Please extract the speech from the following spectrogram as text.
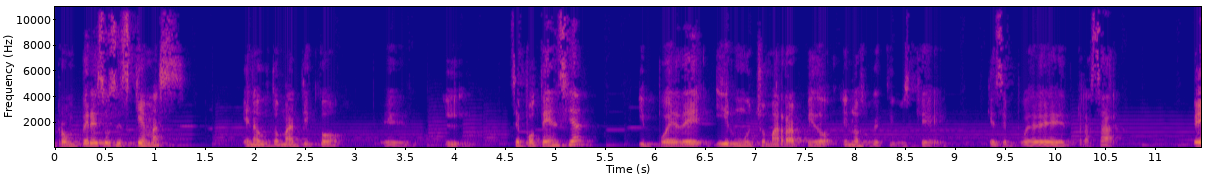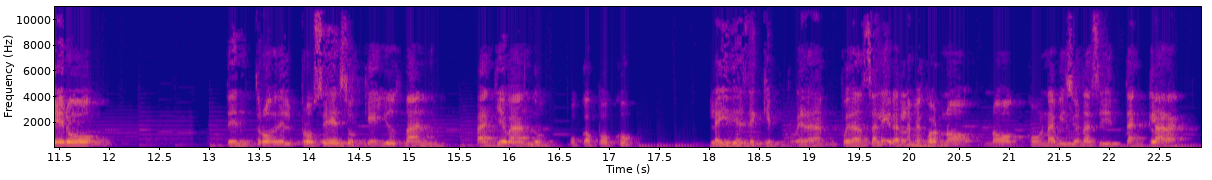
romper esos esquemas, en automático eh, se potencia y puede ir mucho más rápido en los objetivos que, que se puede trazar. Pero dentro del proceso que ellos van, van llevando poco a poco, la idea es de que puedan, puedan salir. A lo mejor no, no con una visión así tan clara,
